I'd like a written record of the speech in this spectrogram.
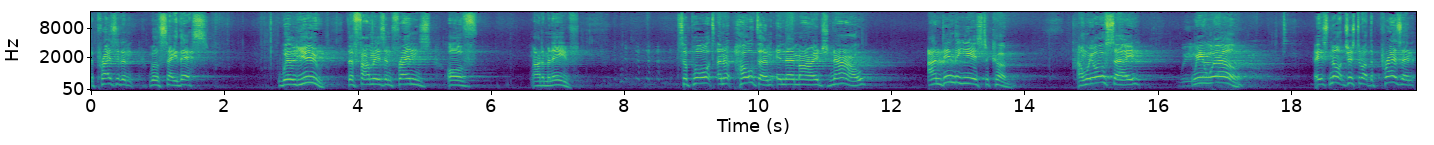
the president will say this Will you, the families and friends of Adam and Eve, support and uphold them in their marriage now and in the years to come? And we all say, We, we will. will. It's not just about the present,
